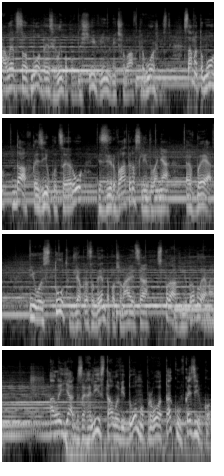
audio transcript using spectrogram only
Але все одно десь глибоко в душі він відчував тривожність. Саме тому дав вказівку ЦРУ зірвати розслідування ФБР. І ось тут для президента починаються справжні проблеми. Але як взагалі стало відомо про таку вказівку?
